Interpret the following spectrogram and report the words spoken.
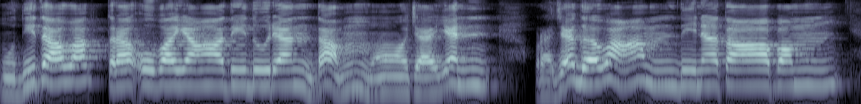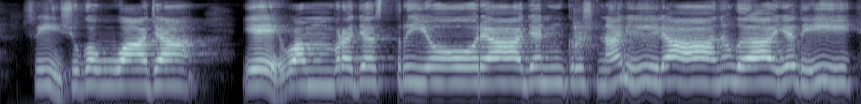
മുദിതവക്ത്ര ഉപയാതി ദുരന്തം മോചയൻ വ്രജഗവാം ദിനതാപം. ശ്രീശുഗവാച ഏവം വ്രജസ്ത്രിയോ രാജൻ കൃഷ്ണലീലാനുഗായതി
